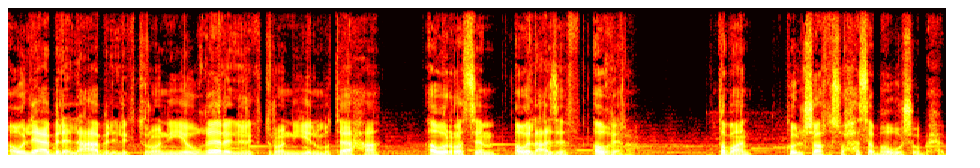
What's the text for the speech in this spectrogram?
أو لعب الألعاب الإلكترونية وغير الإلكترونية المتاحة أو الرسم أو العزف أو غيرها. طبعا كل شخص وحسب هو شو بحب.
